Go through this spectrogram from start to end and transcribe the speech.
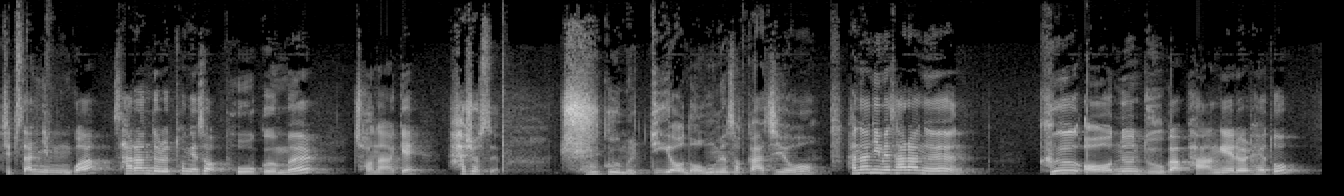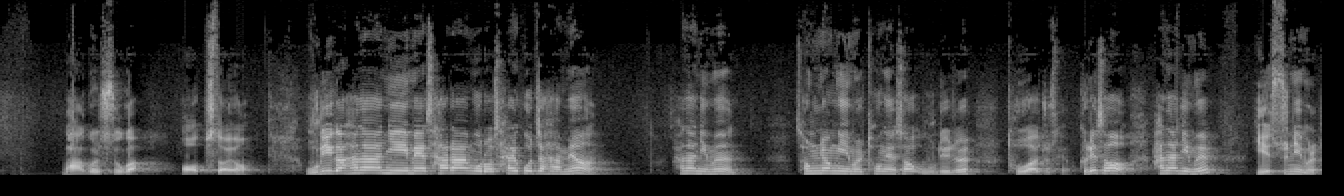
집사님과 사람들을 통해서 복음을 전하게 하셨어요. 죽음을 뛰어넘으면서까지요. 하나님의 사랑은 그 어느 누가 방해를 해도 막을 수가 없어요. 우리가 하나님의 사람으로 살고자 하면 하나님은 성령님을 통해서 우리를 도와주세요. 그래서 하나님을 예수님을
